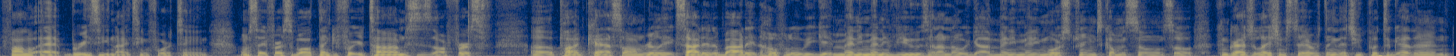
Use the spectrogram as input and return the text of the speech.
follow at Breezy1914. I want to say, first of all, thank you for your time. This is our first uh, podcast, so I'm really excited about it. Hopefully, we get many, many views, and I know we got many, many more streams coming soon. So, congratulations to everything that you put together, and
